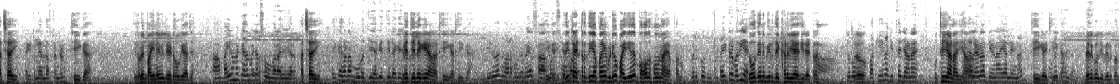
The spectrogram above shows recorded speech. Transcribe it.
ਅੱਛਾ ਜੀ। ਟਰੈਕਟਰ ਲਿਆਂਦਾ ਸਟੈਂਡਰਡ ਠੀਕ ਹੈ। ਤੇ ਥੋੜੇ ਬਾਈ ਨੇ ਵੀ ਲੇਟ ਹੋ ਗਿਆ ਅੱਜ? ਹਾਂ ਬਾਈ ਨੂੰ ਮੈਂ ਕਹਿੰਦਾ ਮੈਂ ਚੱਲ ਸੋਮਵਾਰ ਆ ਜਾਓ ਯਾਰ। ਅੱਛਾ ਜੀ। ਇਹ ਕਹ ਸਾਡਾ ਮੂਡ ਅੱਜੇ ਆ ਵੀ ਅੱਜੇ ਲੈ ਕੇ ਵੀ ਅੱਜੇ ਲੈ ਕੇ ਆਣਾ ਠੀਕ ਆ ਠੀਕ ਆ। ਫਿਰ ਮੈਂ ਦੁਬਾਰਾ ਫੋਨ ਮੈਂ ਯਾਰ ਸਾਰ ਠੀਕ ਹੈ। ਇਹਦੀ ਟਰੈਕਟਰ ਦੀ ਆਪਾਂ ਨੇ ਵੀਡੀਓ ਪਾਈ ਦੀ ਇਹਦੇ ਬਹੁਤ ਫੋਨ ਆਏ ਆਪਾਂ ਨੂੰ। ਬਿਲਕੁਲ ਬਿਲਕੁਲ। ਟਰੈਕਟਰ ਵਧੀਆ ਹੈ। ਦੋ ਤਿੰਨ ਵੀਰ ਦੇਖਣ ਵੀ ਆਏ ਸੀ ਟਰੈਕਟਰ ਹਾਂ। ਚਲੋ। ਚਲੋ। ਬਾਕੀ ਨਾ ਜਿੱਥੇ ਜਾਣਾ ਹੈ ਉੱਥੇ ਹੀ ਜਾਣਾ ਜੀ ਜਿਹਦਾ ਹਾਂ। ਲੈਣਾ ਦੇਣਾ ਜਾਂ ਲੈਣਾ ਠੀਕ ਹੈ ਜੀ, ਠੀਕ ਜਾਣਾ। ਬਿਲਕੁਲ ਜੀ ਬਿਲਕੁਲ।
